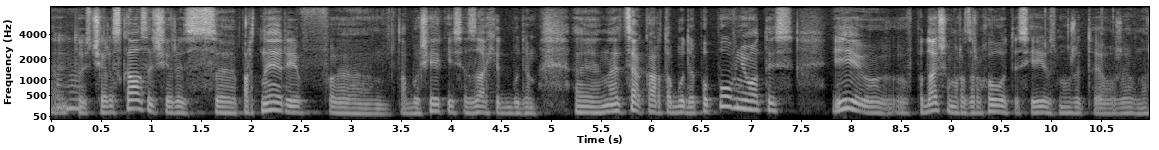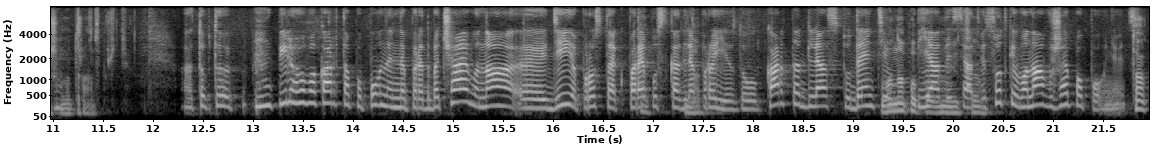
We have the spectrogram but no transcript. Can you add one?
Е, Тобто через каси, через е, партнерів е, або ще якийсь захід будемо. На- Ця карта буде поповнюватись і в подальшому розраховуватись її зможете вже в нашому транспорті. Тобто пільгова карта поповнень не передбачає, вона е, діє просто як перепустка для да. проїзду. Карта для студентів Вона 50%, вона вже поповнюється. Так,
